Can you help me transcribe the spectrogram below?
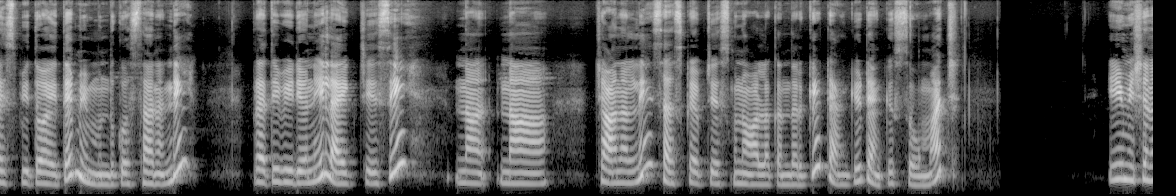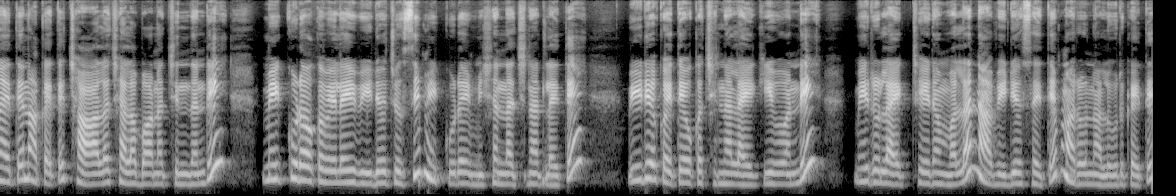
రెసిపీతో అయితే మేము ముందుకు వస్తానండి. ప్రతి వీడియోని లైక్ చేసి నా నా ఛానల్ని సబ్స్క్రైబ్ చేసుకున్న వాళ్ళకందరికీ thank you thank you so much. ఈ మిషన్ అయితే నాకైతే చాలా చాలా బాగా నచ్చిందండి. మీకు కూడా ఒకవేళ ఈ వీడియో చూసి మీకు కూడా ఈ మిషన్ నచ్చినట్లయితే వీడియోకి అయితే ఒక చిన్న లైక్ ఇవ్వండి. మీరు లైక్ చేయడం వల్ల నా వీడియోస్ అయితే మరో నలుగురికి అయితే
